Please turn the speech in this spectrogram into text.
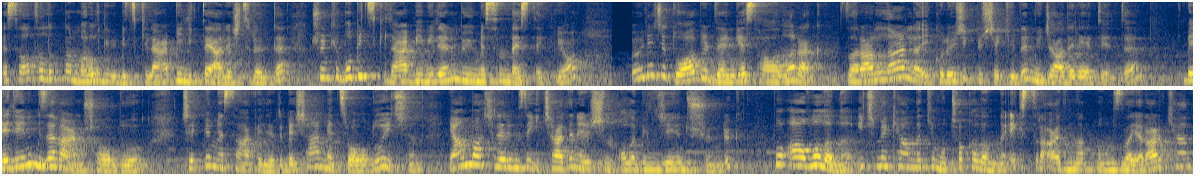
ve salatalıkla marul gibi bitkiler birlikte yerleştirildi. Çünkü bu bitkiler birbirlerinin büyümesini destekliyor. Böylece doğal bir denge sağlanarak zararlılarla ekolojik bir şekilde mücadele edildi. Belediyenin bize vermiş olduğu çekme mesafeleri 5'er metre olduğu için yan bahçelerimize içeriden erişim olabileceğini düşündük. Bu avlu alanı iç mekandaki mutfak alanını ekstra aydınlatmamızla yararken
